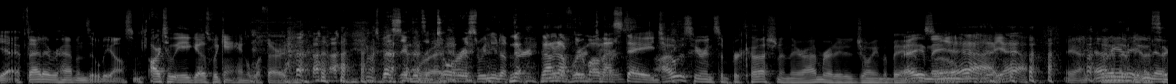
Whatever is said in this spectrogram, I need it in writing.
Yeah, if that ever happens, it will be awesome. Our two egos, we can't handle a third. Especially if it's a Taurus, we need a third. Not enough room on that stage. I was hearing some percussion in there. I'm ready to join the band. Hey, so- man. Yeah, yeah. Yeah, I mean, you know,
